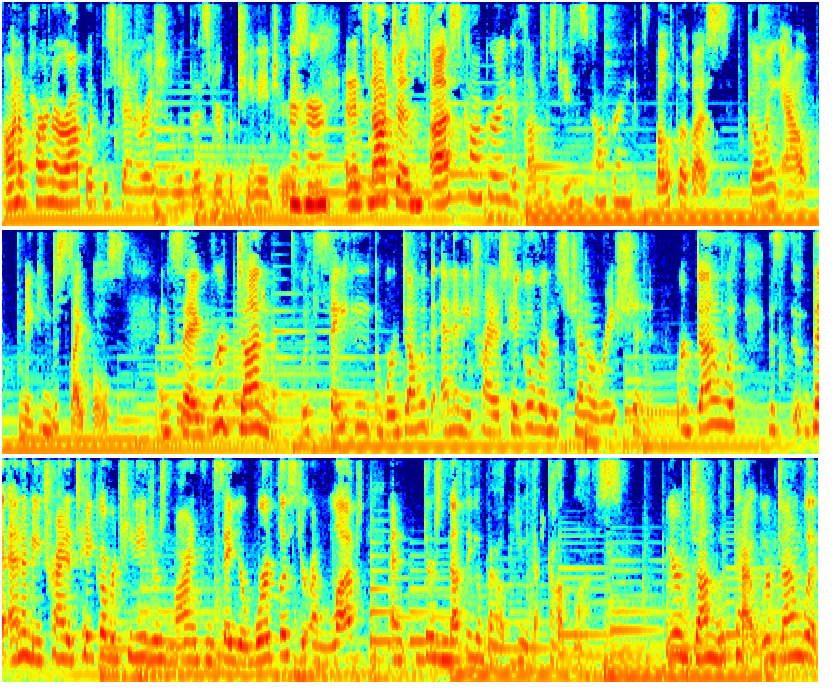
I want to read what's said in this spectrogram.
I want to partner up with this generation, with this group of teenagers. Mm-hmm. And it's not just us conquering, it's not just Jesus conquering, it's both of us going out, making disciples, and saying, We're done with Satan and we're done with the enemy trying to take over this generation. We're done with this the enemy trying to take over teenagers' minds and say you're worthless, you're unloved, and there's nothing about you that God loves. We are done with that. We're done with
